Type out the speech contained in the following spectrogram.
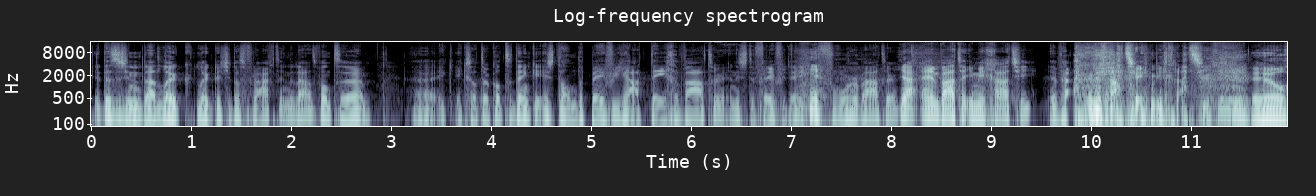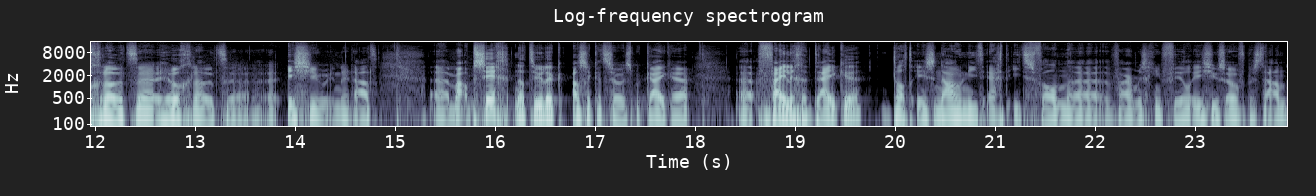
Dat is inderdaad leuk, leuk dat je dat vraagt, inderdaad. Want eh, ik, ik zat ook al te denken, is dan de PvdA tegen water en is de VVD Ja. voor water? Ja, en waterimmigratie. Wa- Waterimmigratie. Heel groot, heel groot issue, inderdaad. Maar op zich, natuurlijk, als ik het zo eens bekijk, hè, Eh, veilige dijken, dat is nou niet echt iets van eh, waar misschien veel issues over bestaan.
